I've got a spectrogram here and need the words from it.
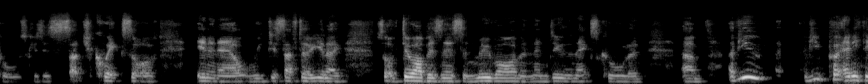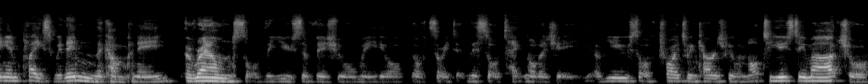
calls because it's such quick sort of in and out. We just have to you know sort of do our business and move on and then do the next call. And um, have you have you put anything in place within the company around sort of the use of visual media or, or sorry this sort of technology? Have you sort of tried to encourage people not to use too much or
